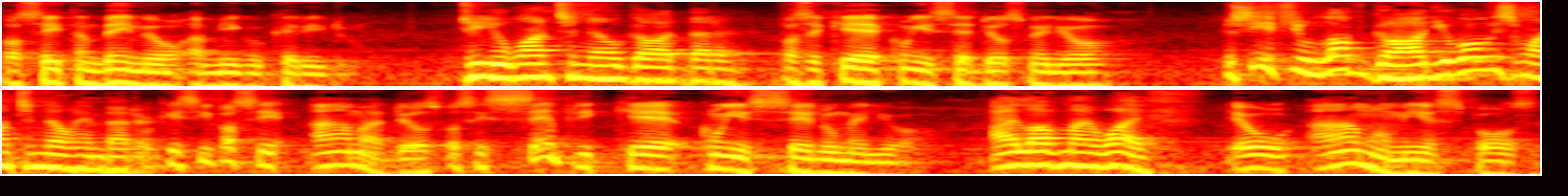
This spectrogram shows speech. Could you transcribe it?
Você também, meu amigo querido. Do you want to know God better? Você quer conhecer Deus melhor? You see, if you love God, you always want to know Him better. Porque se você ama Deus, você sempre quer conhecê-lo melhor. I love my wife. Eu amo minha esposa.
